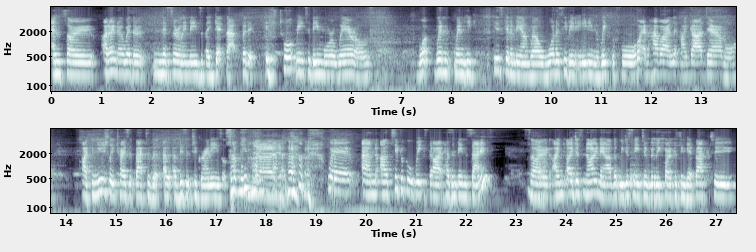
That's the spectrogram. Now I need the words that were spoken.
And so I don't know whether it necessarily means that they get that, but it, it's taught me to be more aware of what when when he is going to be unwell, what has he been eating the week before, and have I let my guard down or I can usually trace it back to the, a, a visit to grannies or something like yeah, that, yeah. where um, a typical week's diet hasn't been the same. So yeah. I, I just know now that we just need to really focus and get back to,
